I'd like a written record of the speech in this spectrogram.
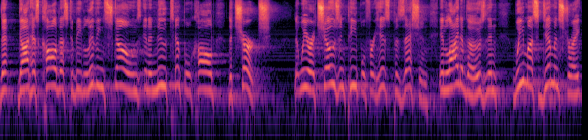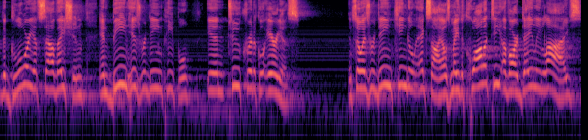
that God has called us to be living stones in a new temple called the church, that we are a chosen people for His possession, in light of those, then we must demonstrate the glory of salvation and being His redeemed people in two critical areas. And so, as redeemed kingdom exiles, may the quality of our daily lives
